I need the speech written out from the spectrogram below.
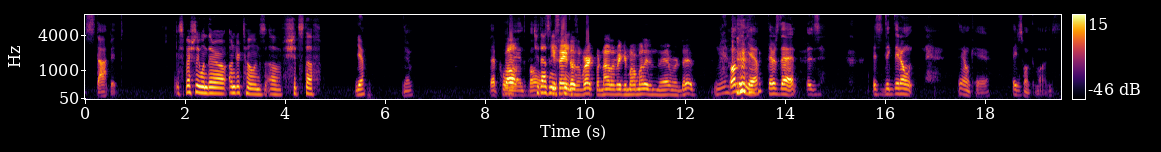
Stop it. Especially when there are undertones of shit stuff. Yeah. Yeah. That poor Well, man's balls. 2000 You say it doesn't work, but now they're making more money than they ever did. Yeah. Well, I mean, yeah, there's that. It's, it's they, they don't they don't care. They just want the muns.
